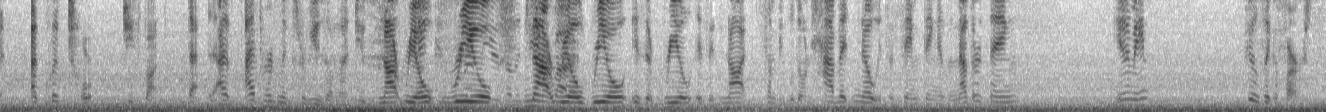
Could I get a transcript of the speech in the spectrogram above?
a clitor G spot. That I've, I've heard mixed reviews on that too. Not real, Mixed real, reviews on the not real, real. Is it real? Is it not? Some people don't have it. No, it's the same thing as another thing. You know what I mean? Feels like a farce.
